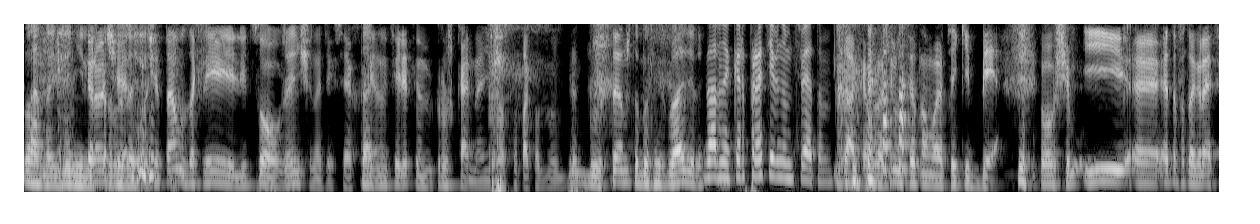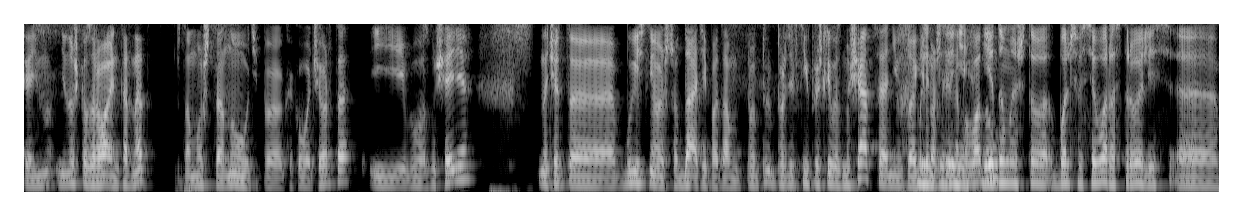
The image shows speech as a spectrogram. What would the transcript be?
Ладно, извини, Короче, значит, там заклеили лицо у женщин этих всех фиолетовыми кружками. Они просто так вот был стенд. Чтобы их не сглазили? Главное, корпоративным цветом. Да, корпоративным цветом аптеки Б. В общем, и э, эта фотография немножко взорвала интернет, потому что, ну, типа, какого черта? И было возмущение. Значит, э, выяснилось, что да, типа там против них пришли возмущаться, они в итоге Блин, пошли извини, на поводу. Я думаю, что больше всего расстроились э,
